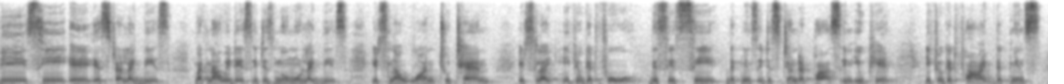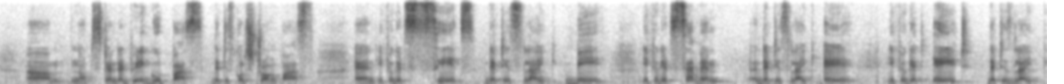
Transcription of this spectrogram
B, C, A, extra like this, but nowadays it is no more like this. It's now 1 to 10. It's like if you get 4, this is C, that means it is standard pass in UK. If you get 5, that means um, not standard, very good pass, that is called strong pass. And if you get 6, that is like B. If you get 7, uh, that is like A. If you get 8, that is like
